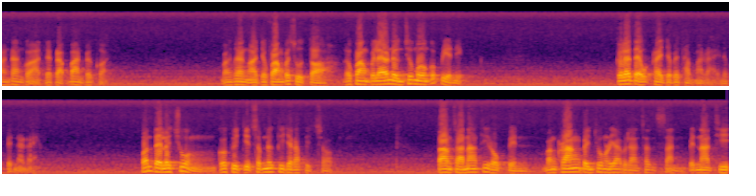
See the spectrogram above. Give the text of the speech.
บางท่านก็อาจจะกลับบ้านไปก่อน บางท่านอาจจะฟังประสูตรต่อ แล้วฟังไปแล้วหนึ่งชั่วโมงก็เปลี่ยนอีก ก็แล้วแต่ว่าใครจะไปทำอะไรนะเป็นอะไร เพราะแต่ละช่วงก็คือจิตสำนึกที่จะรับผิดชอบ ตามสานะที่เราเป็นบางครั้งเป็นช่วงระยะเวลาสั้น ๆ เป็นนาที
